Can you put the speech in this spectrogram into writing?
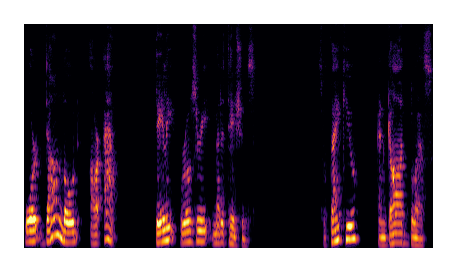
or download our app, Daily Rosary Meditations. So thank you and God bless.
